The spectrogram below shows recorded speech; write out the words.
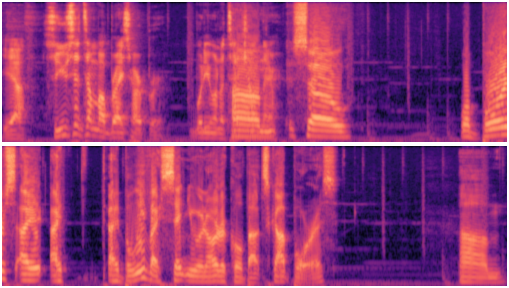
Yeah. So you said something about Bryce Harper. What do you want to touch on there? Um, So, well, Boras, I, I, I believe I sent you an article about Scott Boras. Um,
